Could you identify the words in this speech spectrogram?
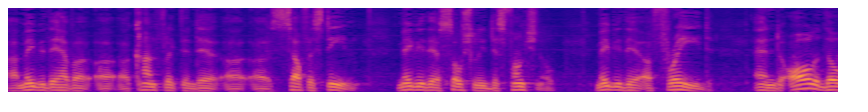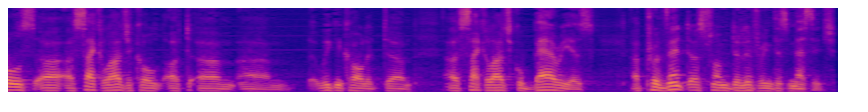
Uh, maybe they have a, a, a conflict in their uh, uh, self-esteem. Maybe they're socially dysfunctional. Maybe they're afraid. And all of those uh, psychological, uh, um, um, we can call it um, uh, psychological barriers, prevent us from delivering this message.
